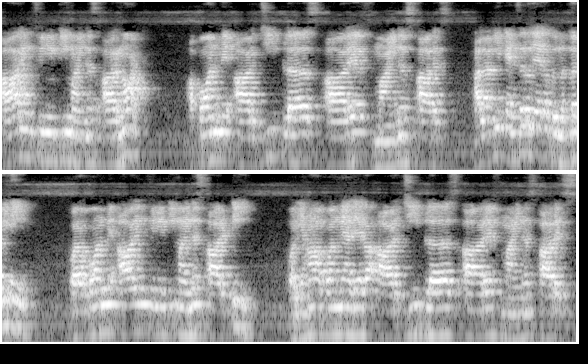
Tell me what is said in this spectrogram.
R infinity minus R naught upon में R G plus R F minus R S हालाँकि कैंसिल हो जाएगा, कोई मतलब ही नहीं और अपॉन में R infinity minus R T और यहाँ अपॉन में आ जाएगा R G plus R F minus R S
